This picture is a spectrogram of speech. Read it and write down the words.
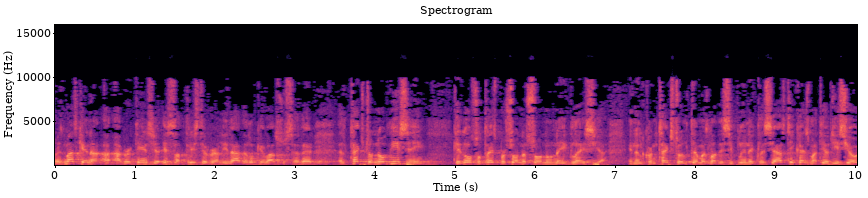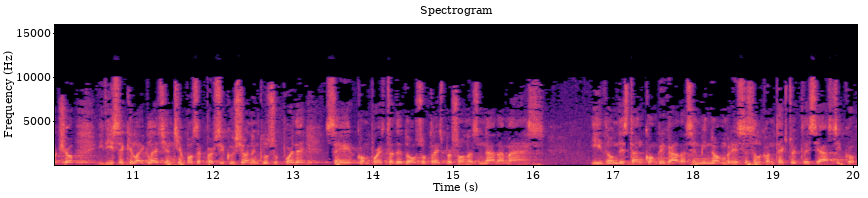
No es más que una advertencia, es la triste realidad de lo que va a suceder. El texto no dice que dos o tres personas son una iglesia. En el contexto el tema es la disciplina eclesiástica, es Mateo 18, y dice que la iglesia en tiempos de persecución incluso puede ser compuesta de dos o tres personas nada más. Y donde están congregadas en mi nombre, ese es el contexto eclesiástico.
